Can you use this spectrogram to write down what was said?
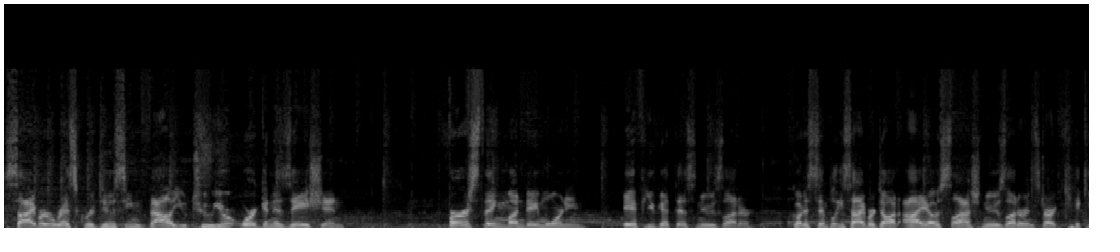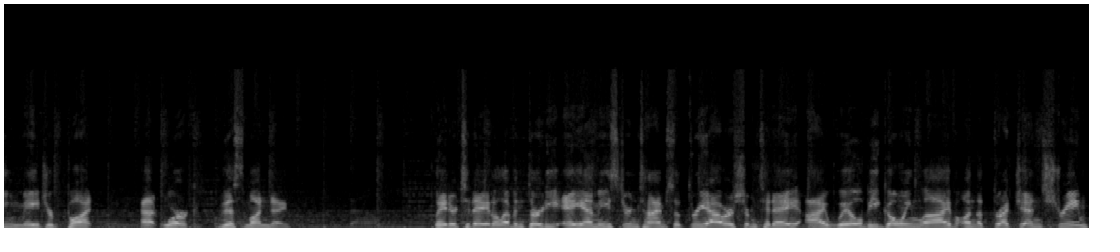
cyber risk reducing value to your organization first thing Monday morning if you get this newsletter. Go to simplycyber.io slash newsletter and start kicking major butt at work this Monday. Later today at 11:30 a.m. Eastern Time, so three hours from today, I will be going live on the ThreatGen stream.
